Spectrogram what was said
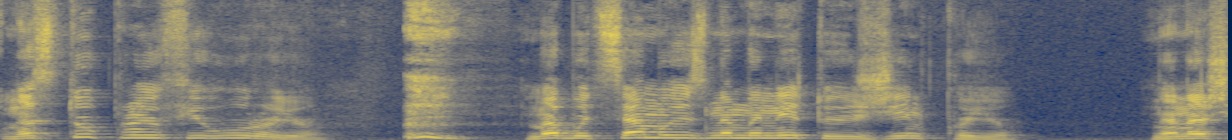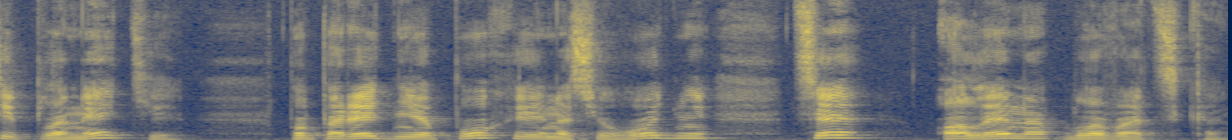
Наступною фігурою, мабуть, самою знаменитою жінкою на нашій планеті попередньої епохи і на сьогодні це Олена Блаватська.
